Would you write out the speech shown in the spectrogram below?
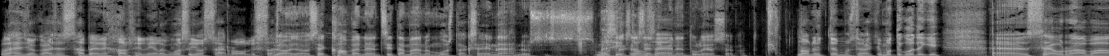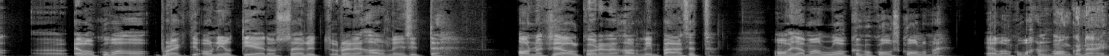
lähes jokaisessa Danny Harlinin elokuvassa jossain roolissa. Joo, joo. Se Covenant, sitä mä en ole muistaakseni nähnyt. Muistaakseni sen se- niminen tuli jossain kohtaa. No nyt en muista kaikkea. Mutta kuitenkin äh, seuraava äh, elokuva-projekti on jo tiedossa ja nyt Rene Harlin sitten, onneksi olkoon Rene Harlin pääset ohjaamaan Luokkakokous 3 elokuvan. Onko näin?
